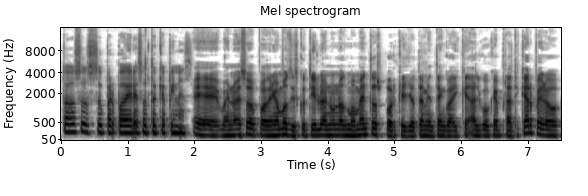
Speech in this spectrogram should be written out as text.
todos sus superpoderes. ¿O tú qué opinas? Eh, bueno, eso podríamos discutirlo en unos momentos porque yo también tengo ahí algo que platicar, pero,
